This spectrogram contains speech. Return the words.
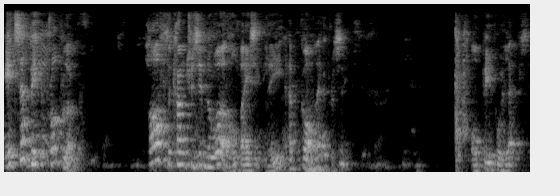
it's a big problem. Half the countries in the world basically have got leprosy, or people with leprosy.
